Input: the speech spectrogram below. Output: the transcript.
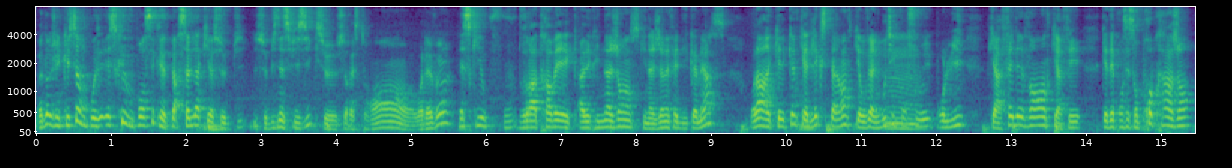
Maintenant, j'ai une question à vous poser. Est-ce que vous pensez que cette personne-là qui a ce, business physique, ce, ce restaurant, euh, whatever, est-ce qu'il voudra travailler avec, avec une agence qui n'a jamais fait de e-commerce ou alors avec quelqu'un qui a de l'expérience, qui a ouvert une boutique Hmm. pour, pour lui, qui a fait des ventes, qui a, fait, qui a dépensé son propre argent?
